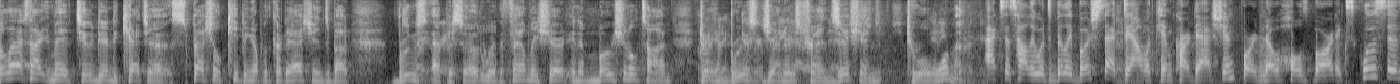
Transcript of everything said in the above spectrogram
So last night you may have tuned in to catch a special Keeping Up with Kardashians about Bruce episode where the family shared an emotional time during Bruce Jenner's transition to a woman. Access Hollywood's Billy Bush sat down with Kim Kardashian for a no holds barred exclusive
